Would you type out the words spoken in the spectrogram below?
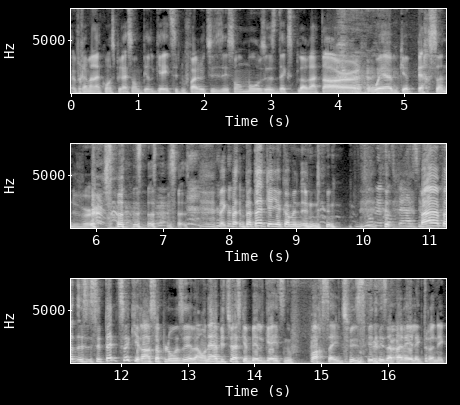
vraiment la conspiration de Bill Gates, c'est de nous faire utiliser son Moses d'explorateur web que personne veut. Peut-être qu'il y a comme une Double conspiration. Ben, c'est peut-être ça qui rend ça plausible. On est habitué à ce que Bill Gates nous force à utiliser des appareils électroniques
